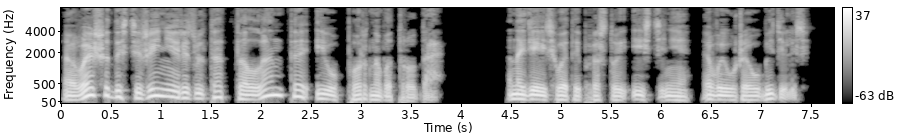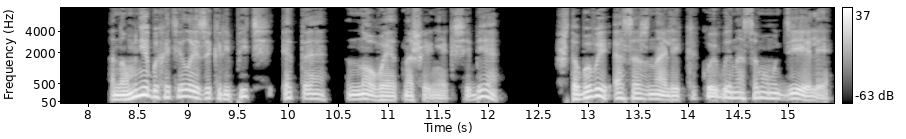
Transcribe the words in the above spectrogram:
Ваше достижение – результат таланта и упорного труда. Надеюсь, в этой простой истине вы уже убедились. Но мне бы хотелось закрепить это новое отношение к себе, чтобы вы осознали, какой вы на самом деле,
